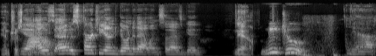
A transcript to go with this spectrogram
Interesting. yeah. I was I was far too young to go into that one, so that's good. yeah. Me too. Yeah.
